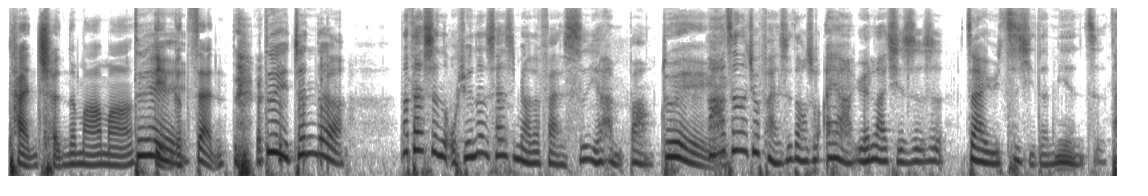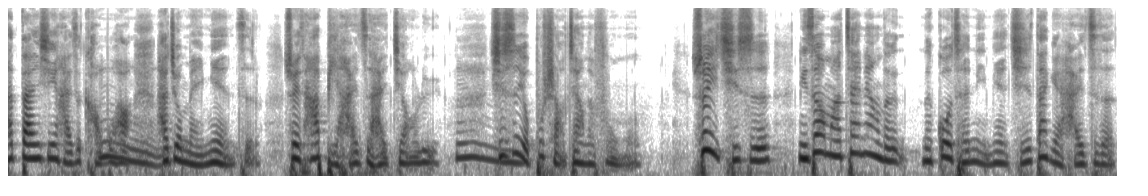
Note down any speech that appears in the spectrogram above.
坦诚的妈妈，点个赞，对 对，真的。那但是我觉得那三十秒的反思也很棒，对。他真的就反思到说，哎呀，原来其实是在于自己的面子，他担心孩子考不好，他就没面子了，所以他比孩子还焦虑。嗯，其实有不少这样的父母，所以其实你知道吗？在那样的那过程里面，其实带给孩子的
